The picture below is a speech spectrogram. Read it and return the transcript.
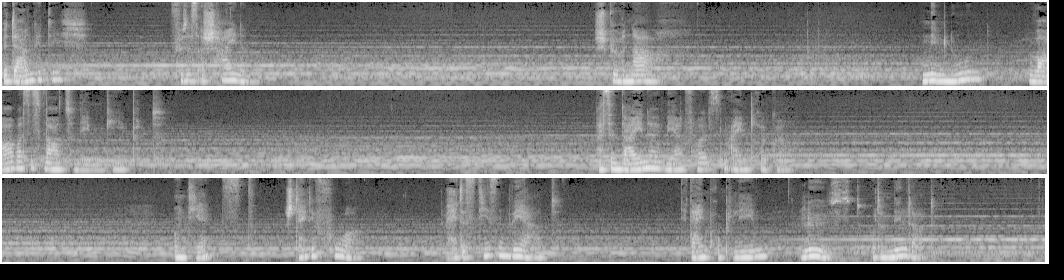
Bedanke dich für das Erscheinen. Spüre nach. Nimm nun wahr, was es wahrzunehmen gibt. Was sind deine wertvollsten Eindrücke? Und jetzt stell dir vor, du hättest diesen Wert, der dein Problem löst oder mildert,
